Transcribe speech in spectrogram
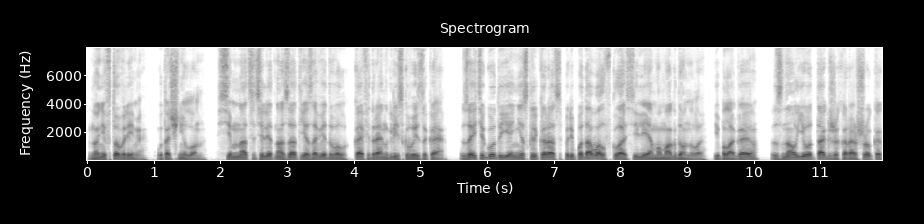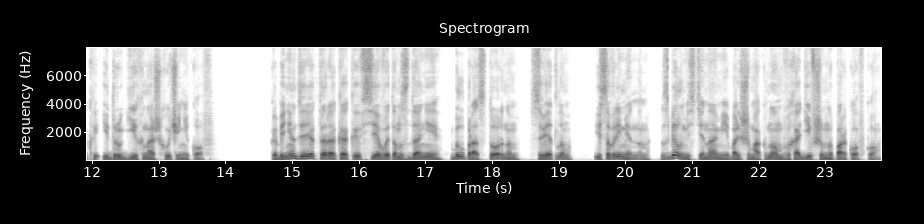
«Но не в то время», — уточнил он. «17 лет назад я заведовал кафедрой английского языка. За эти годы я несколько раз преподавал в классе Лиама Макдоналла и, полагаю, знал его так же хорошо, как и других наших учеников». Кабинет директора, как и все в этом здании, был просторным, светлым и современным, с белыми стенами и большим окном, выходившим на парковку.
